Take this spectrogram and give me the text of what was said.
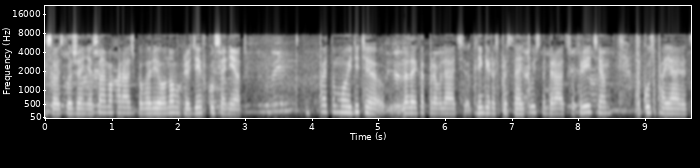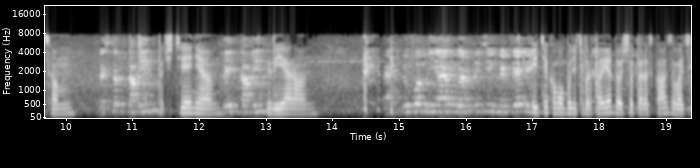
свое служение. С вами Махарадж говорил, у новых людей вкуса нет. Поэтому идите, надо их отправлять, книги распространять, пусть набираются укрытия, вкус появится, почтение, вера. И те, кому будете проповедовать, что-то рассказывать,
